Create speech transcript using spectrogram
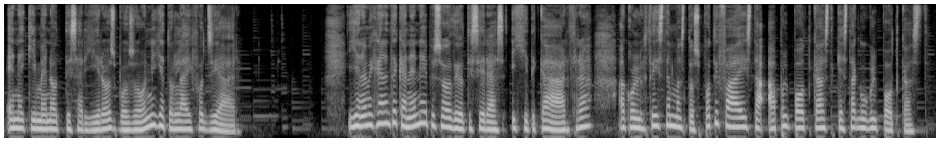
Ένα κείμενο της Αργυρός Μποζόνη για το Life.gr. Για να μην χάνετε κανένα επεισόδιο της σειράς ηχητικά άρθρα, ακολουθήστε μας στο Spotify, στα Apple Podcast και στα Google Podcast.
